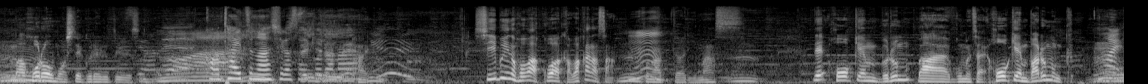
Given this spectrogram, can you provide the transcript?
まあフォローもしてくれるというですね。このタイツの足が最高だな。はい CV の方は小赤若菜さんとなっております。で、宝剣ブルンあーごめんなさい、宝剣バルムンク。はい。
